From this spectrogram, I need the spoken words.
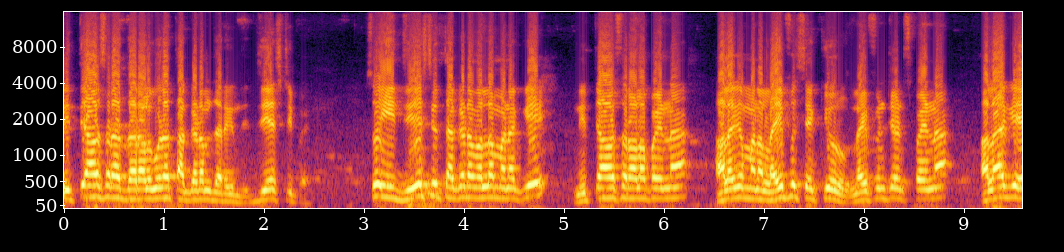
నిత్యావసర ధరలు కూడా తగ్గడం జరిగింది జిఎస్టీపై సో ఈ జిఎస్టీ తగ్గడం వల్ల మనకి నిత్యావసరాల పైన అలాగే మన లైఫ్ సెక్యూర్ లైఫ్ ఇన్సూరెన్స్ పైన అలాగే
